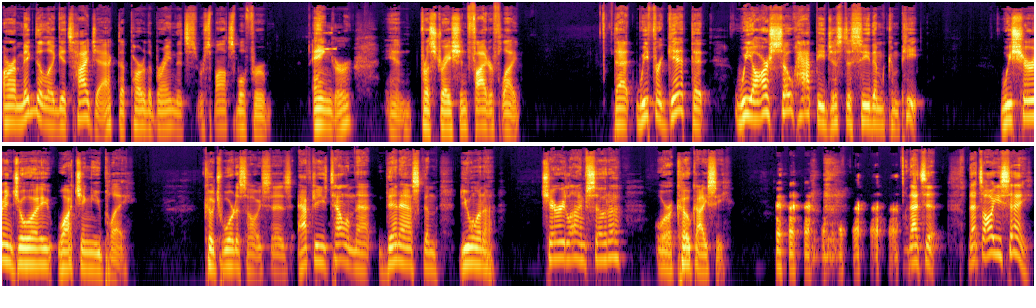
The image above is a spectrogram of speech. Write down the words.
our amygdala gets hijacked, that part of the brain that's responsible for anger and frustration, fight or flight. That we forget that we are so happy just to see them compete. We sure enjoy watching you play. Coach Wardus always says, after you tell them that, then ask them, do you want a cherry lime soda or a Coke icy? That's it. That's all you say.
